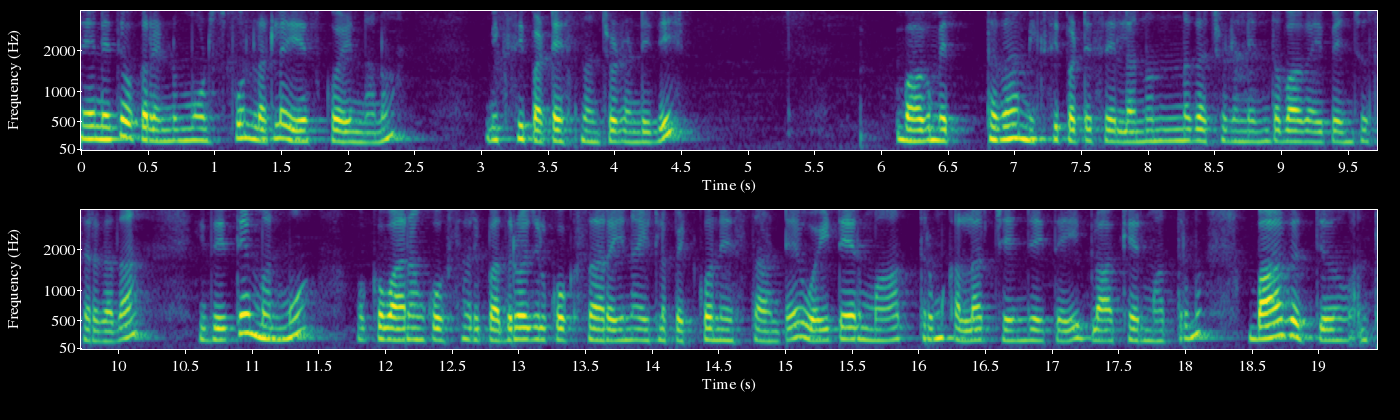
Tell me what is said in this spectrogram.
నేనైతే ఒక రెండు మూడు స్పూన్లు అట్లా వేసుకున్నాను మిక్సీ పట్టేస్తున్నాను చూడండి ఇది. బాగా మెత్తగా మిక్సీ పట్టేసేలా నున్నగా చూడండి ఎంత బాగా అయిపోయింది చూసారు కదా? ఇదైతే మనము ఒక వారంకి ఒకసారి పది రోజులకు ఒకసారి అయినా ఇట్లా పెట్టుకొని వేస్తా అంటే వైట్ హెయిర్ మాత్రం కలర్ చేంజ్ అవుతాయి బ్లాక్ హెయిర్ మాత్రం బాగా అంత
